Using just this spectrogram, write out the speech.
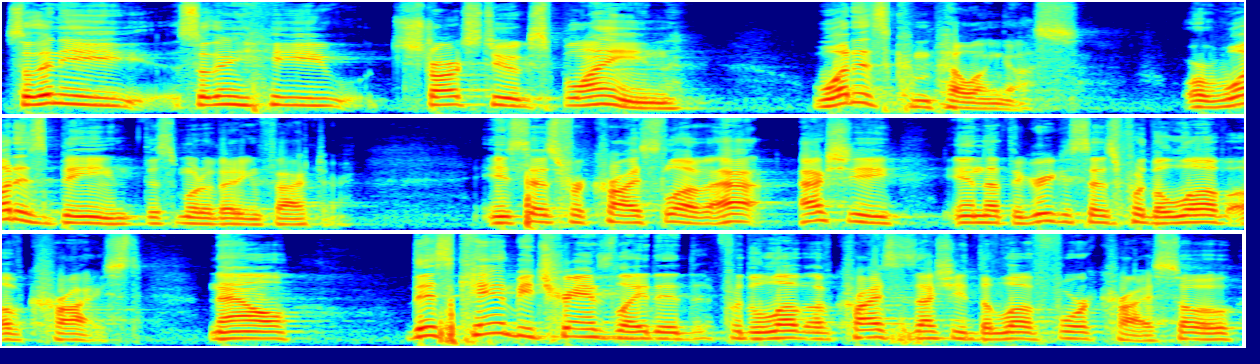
So then he, so then he starts to explain what is compelling us or what is being this motivating factor. He says, for Christ's love. Actually, in that the Greek it says, for the love of Christ. Now, this can be translated for the love of Christ is actually the love for Christ. So,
